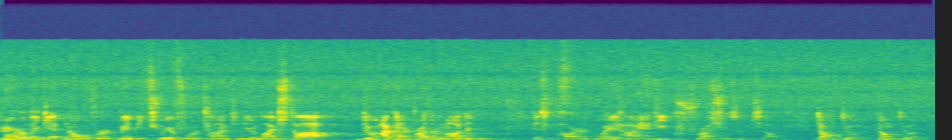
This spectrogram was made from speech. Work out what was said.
barely getting over it maybe three or four times in your life. Stop doing I've got a brother-in-law that his bar is way high and he crushes himself. Don't do it. Don't do it.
